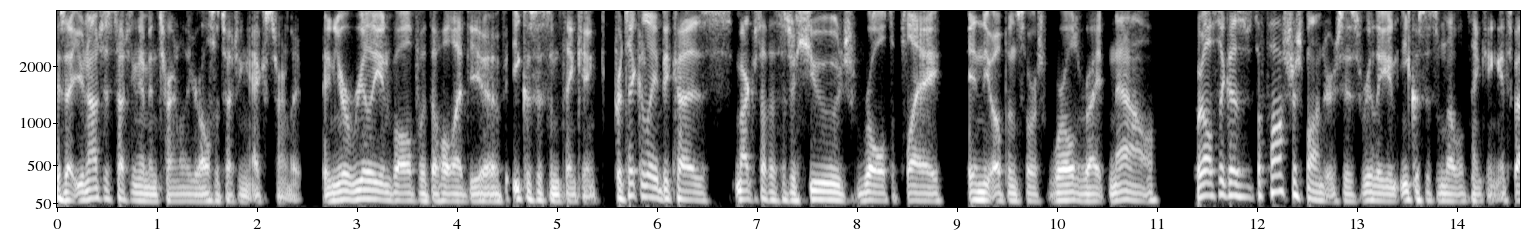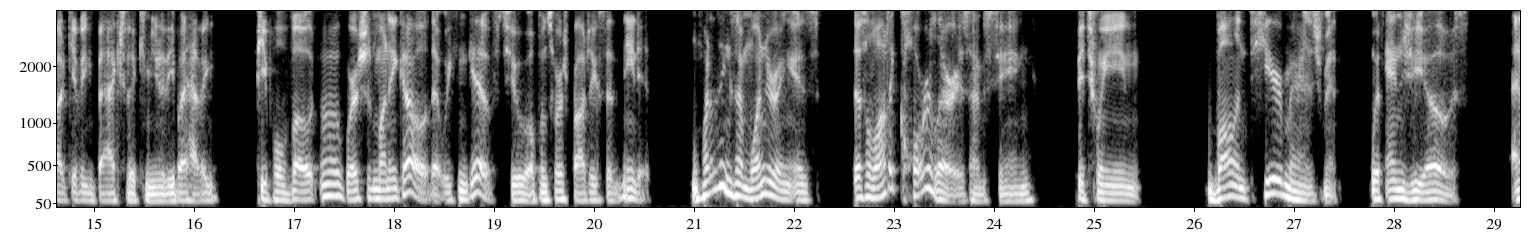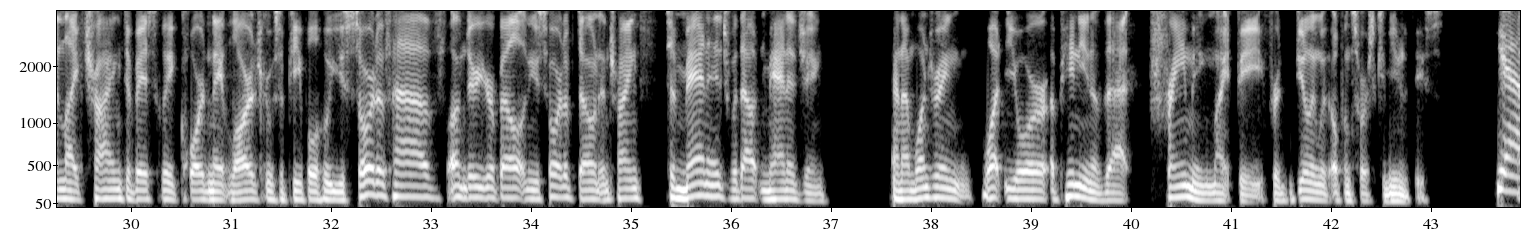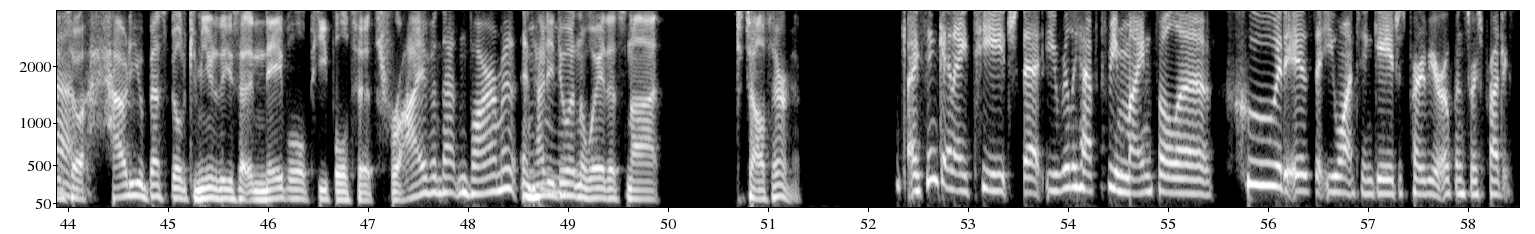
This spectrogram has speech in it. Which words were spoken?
is that you're not just touching them internally, you're also touching externally. And you're really involved with the whole idea of ecosystem thinking, particularly because Microsoft has such a huge role to play in the open source world right now. But also because the FOSS responders is really an ecosystem level thinking. It's about giving back to the community by having people vote, oh, where should money go that we can give to open source projects that need it. One of the things I'm wondering is there's a lot of corollaries I'm seeing between volunteer management with NGOs and like trying to basically coordinate large groups of people who you sort of have under your belt and you sort of don't, and trying to manage without managing. And I'm wondering what your opinion of that framing might be for dealing with open source communities. Yeah. And so, how do you best build communities that enable people to thrive in that environment? And mm-hmm. how do you do it in a way that's not totalitarian? I think, and I teach that you really have to be mindful of who it is that you want to engage as part of your open source projects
